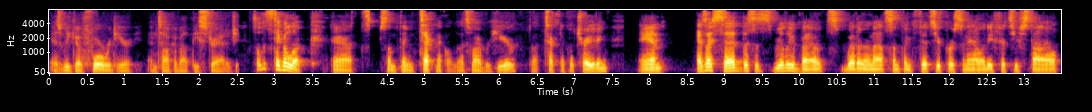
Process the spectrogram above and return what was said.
as we go forward here and talk about these strategies. So let's take a look at something technical. That's why we're here, technical trading. And as I said, this is really about whether or not something fits your personality, fits your style.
